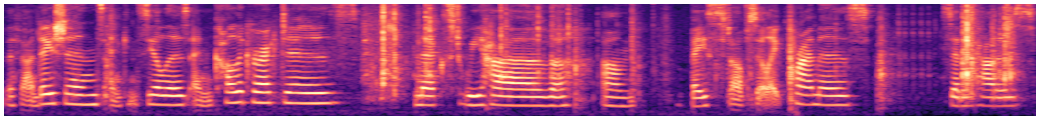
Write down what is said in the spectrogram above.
the foundations and concealers and color correctors. Next we have um, base stuff, so like primers, setting powders,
